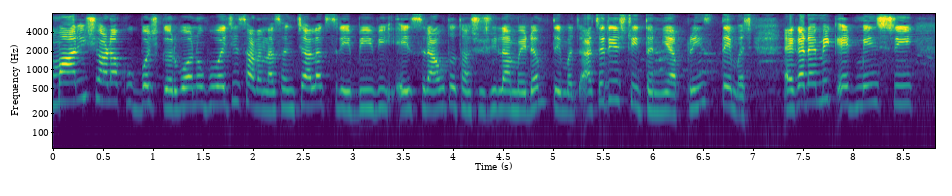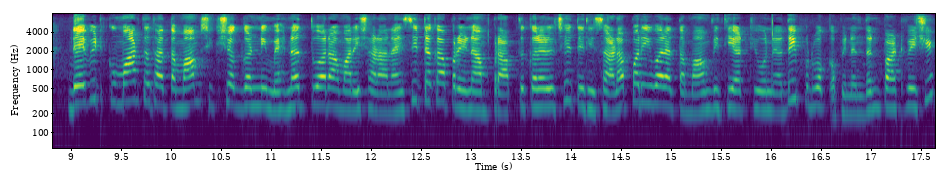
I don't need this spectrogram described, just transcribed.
અમારી શાળા ખૂબ જ ગર્વ અનુભવે છે. શાળાના સંચાલક Shri B V S Rao તથા સુશીલા મેડમ તેમજ આચાર્ય શ્રી ધન્યા પ્રિન્સ તેમજ academic admin Shri David Kumar તથા તમામ શિક્ષકગણની મહેનત દ્વારા અમારી શાળાના એંસી ટકા પરિણામ પ્રાપ્ત કરેલ છે. તેથી શાળા પરિવાર આ તમામ વિદ્યાર્થીઓને હૃદયપૂર્વક અભિનંદન પાઠવે છે.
